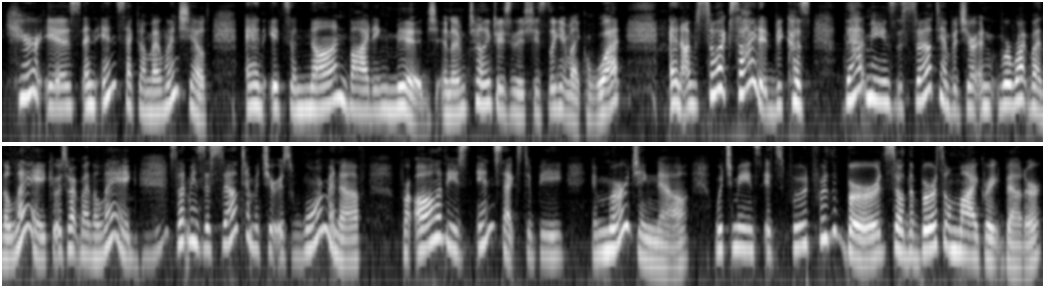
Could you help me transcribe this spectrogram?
here is an insect on my windshield, and it's a non-biting midge. And I'm telling Tracy that she's looking like what, and I'm so excited because that means the soil temperature, and we're right by the lake. It was right by the lake, mm-hmm. so that means the soil temperature is warm enough for all of these insects to be emerging now, which means it's food for the birds, so the birds will migrate better,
